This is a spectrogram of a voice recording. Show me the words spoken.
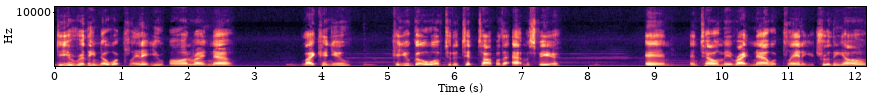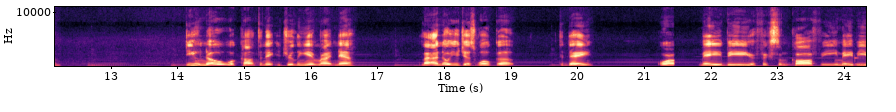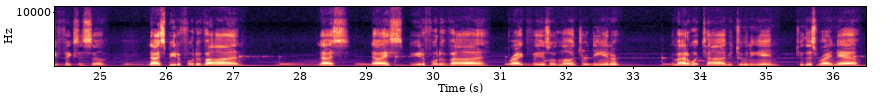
Do you really know what planet you on right now? Like can you can you go up to the tip top of the atmosphere and and tell me right now what planet you're truly on? Do you know what continent you're truly in right now? Like I know you just woke up today or maybe you're fixing some coffee, maybe you're fixing some nice, beautiful, divine, nice, nice, beautiful, divine breakfast or lunch or dinner. No matter what time you're tuning in to this right now.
